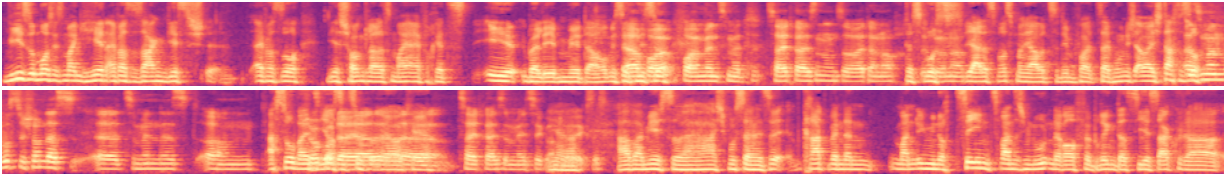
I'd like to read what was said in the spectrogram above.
wieso muss jetzt mein Gehirn einfach so sagen, dir ist einfach so, dir ist schon klar, dass Mai einfach jetzt eh überleben wird, darum ist jetzt Ja, nicht vor, so, vor allem, wenn es mit Zeitreisen und so weiter noch das wusste, ja, das wusste man ja aber zu dem Zeitpunkt nicht, aber ich dachte so, Also man wusste schon, dass äh, zumindest ähm, ach so, weil sie Joko aus der Zukunft, ja, okay. äh, zeitreisemäßig Ja. unterwegs ist. Aber bei mir ist so, ja, ich wusste halt, gerade wenn dann man irgendwie noch 10, 20 Minuten darauf verbringt, dass hier Sakura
